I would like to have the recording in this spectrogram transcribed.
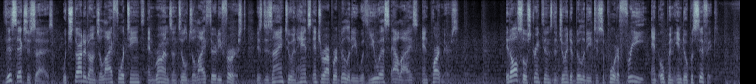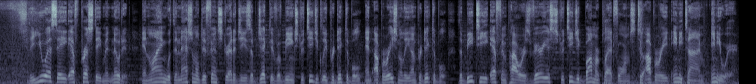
This exercise, which started on July 14th and runs until July 31st, is designed to enhance interoperability with U.S. allies and partners. It also strengthens the joint ability to support a free and open Indo-Pacific. The USAF press statement noted, in line with the National Defense Strategy's objective of being strategically predictable and operationally unpredictable, the BTF empowers various strategic bomber platforms to operate anytime, anywhere.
